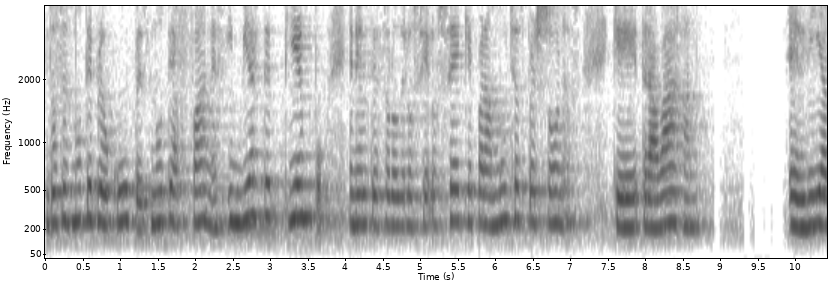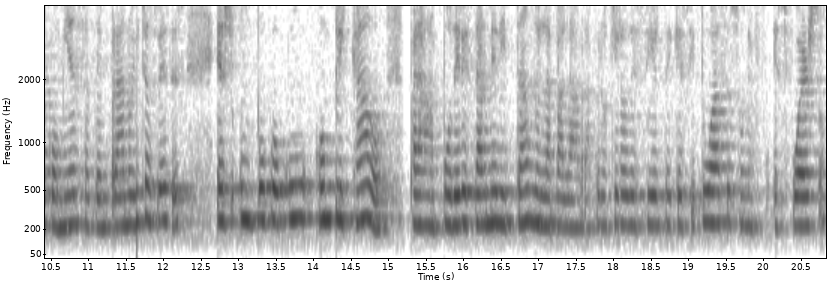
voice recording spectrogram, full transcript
Entonces no te preocupes, no te afanes, invierte tiempo en el tesoro de los cielos. Sé que para muchas personas que trabajan el día comienza temprano y muchas veces es un poco complicado para poder estar meditando en la palabra, pero quiero decirte que si tú haces un esfuerzo,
